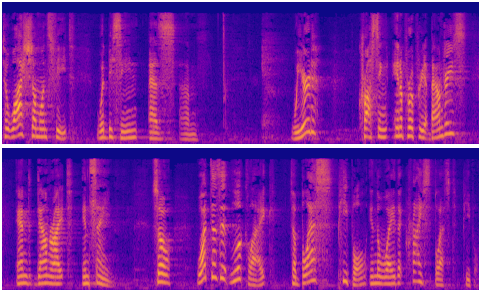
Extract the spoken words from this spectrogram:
to wash someone's feet would be seen as um, weird, crossing inappropriate boundaries, and downright insane. So, what does it look like to bless people in the way that Christ blessed people?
